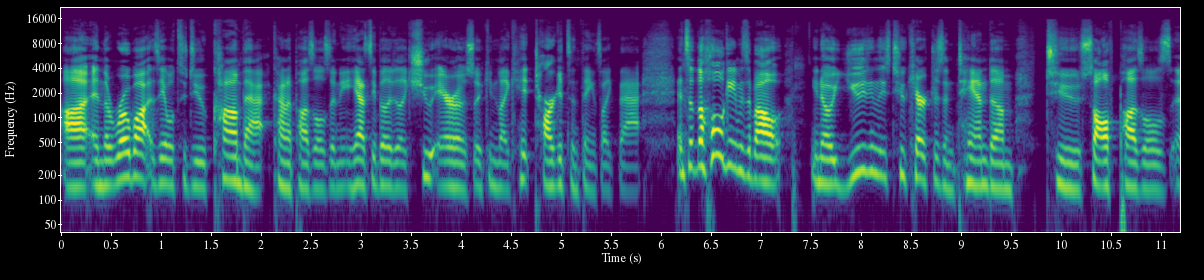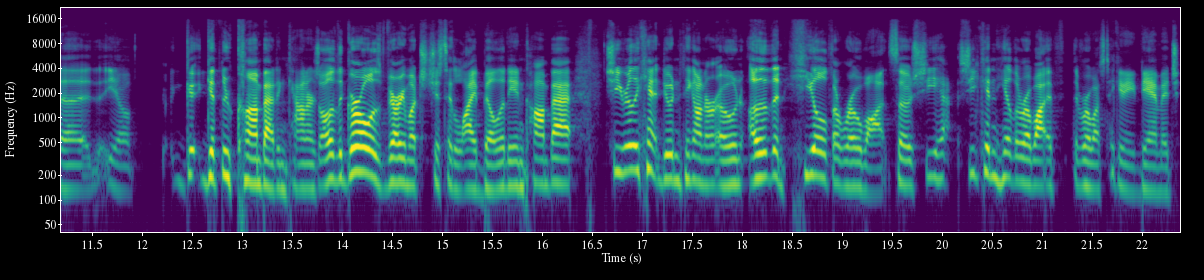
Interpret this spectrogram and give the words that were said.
uh, and the robot is able to do combat kind of puzzles, and he has the ability to like shoot arrows, so he can like hit targets and things like that. And so the whole game is about you know using these two characters in tandem to solve puzzles, uh, you know, get, get through combat encounters. Although the girl is very much just a liability in combat, she really can't do anything on her own other than heal the robot. So she ha- she can heal the robot if the robot's taking any damage.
